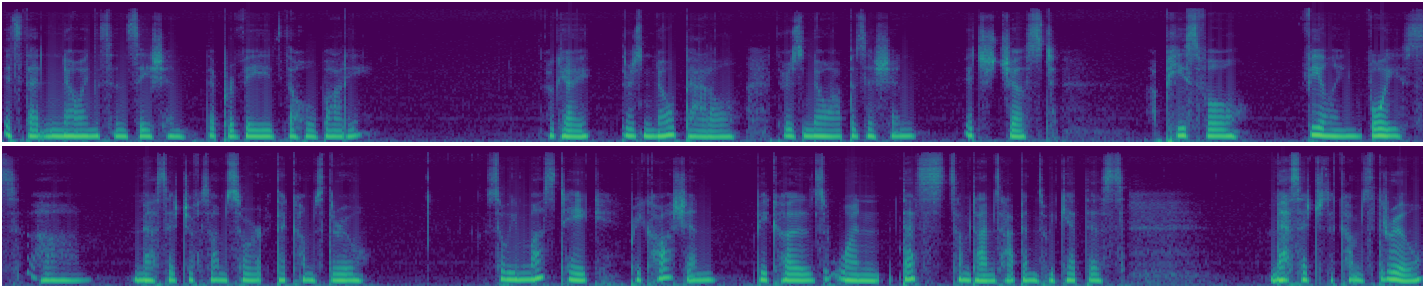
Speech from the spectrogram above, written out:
It's that knowing sensation that pervades the whole body. Okay, there's no battle, there's no opposition. It's just a peaceful feeling, voice, um, message of some sort that comes through. So we must take precaution because when that sometimes happens, we get this message that comes through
